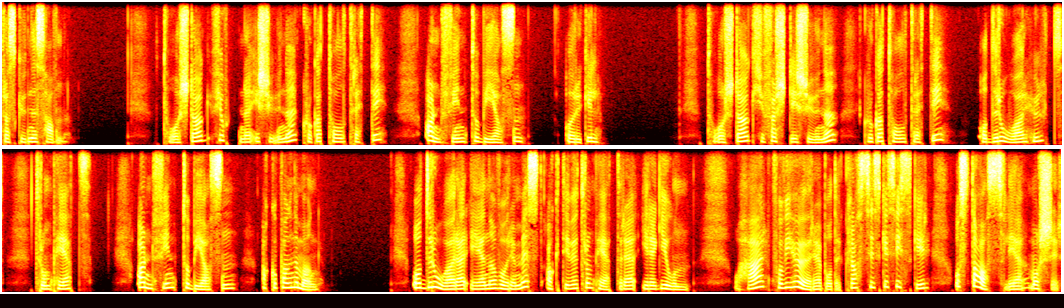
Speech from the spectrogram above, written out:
fra Skudeneshavn. Torsdag 14. i 7. klokka 12.30 Arnfinn Tobiassen, orgel. Torsdag 21. i 7. klokka 12.30 Odd Roar Hult, trompet. Arnfinn Tobiassen, akkompagnement. Odd Roar er en av våre mest aktive trompetere i regionen, og her får vi høre både klassiske svisker og staselige marsjer.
